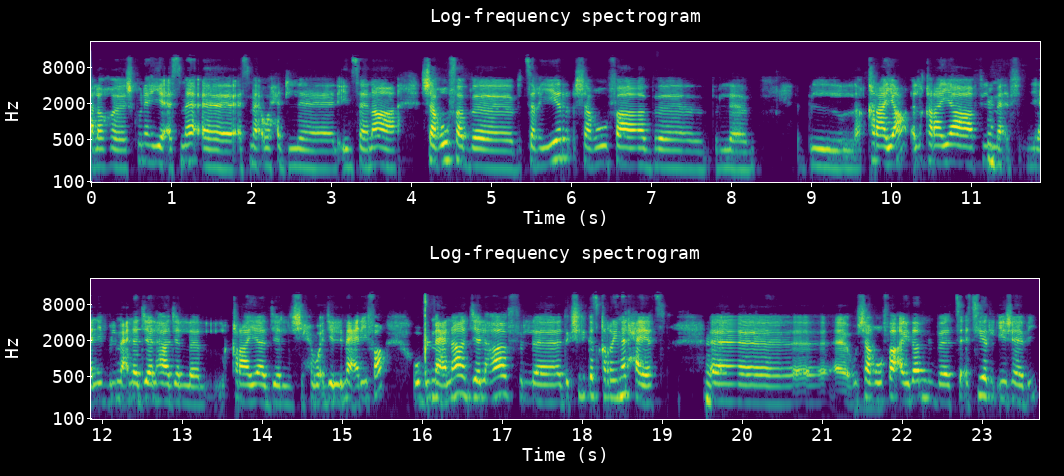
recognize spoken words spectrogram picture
الوغ شكون هي؟ أسماء أسماء واحد الإنسانة شغوفة بالتغيير شغوفة بال بالقراية. القراية في الم... يعني بالمعنى ديالها ديال القراية ديال شي حوايج ديال المعرفة وبالمعنى ديالها في داكشي اللي كتقرينا الحياة. آه وشغوفة أيضا بالتأثير الإيجابي.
